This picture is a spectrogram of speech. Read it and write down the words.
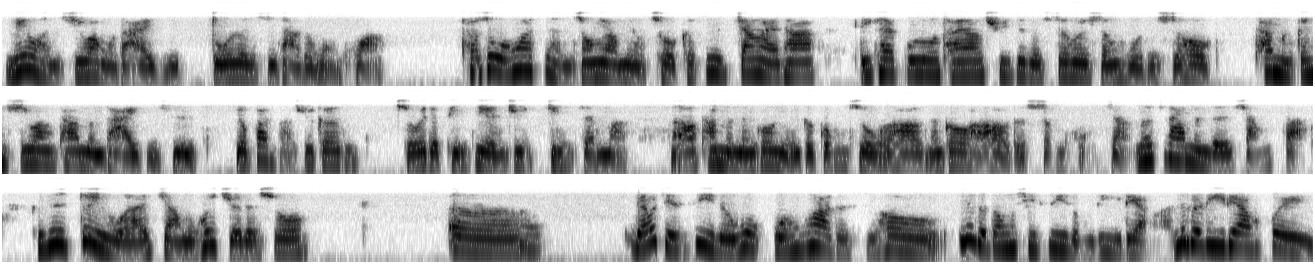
没有很希望我的孩子多认识他的文化。他说文化是很重要，没有错。可是将来他离开部落，他要去这个社会生活的时候，他们更希望他们的孩子是有办法去跟所谓的平地人去竞争嘛，然后他们能够有一个工作，然后能够好好的生活，这样，那是他们的想法。可是对于我来讲，我会觉得说，呃。了解自己的文文化的时候，那个东西是一种力量啊，那个力量会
